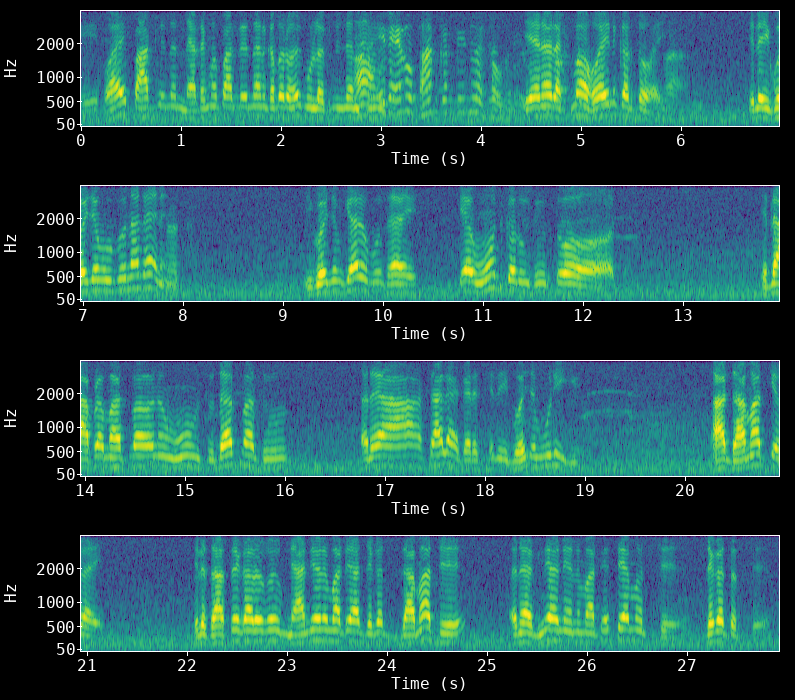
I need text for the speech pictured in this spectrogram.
એ હોય પાઠ લેતા નાટકમાં પાઠ લેનાર ખબર હોય હું લક્ષ્મીજન એના રક્ષમાં હોય. ને કરતો હોય. એટલે ઇગોઇઝમ ઊભો ના થાય ને? ઇગોઇઝમ ક્યારે ઉભું થાય? કે હું જ કરું છું તો એટલે આપણા મહાત્માઓને હું સુધાર્થમાં છું. અને આ ચાલ્યા કરે છે ઇગોઇઝમ ઉડી ગયું. આ ડ્રામા જ કહેવાય. એટલે શાસ્ત્રકારો કહ્યું, જ્ઞાનીઓ માટે આ જગત ડ્રામા છે અને અજ્ઞાનીઓ માટે તેમ જ છે. જગત જ છે.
